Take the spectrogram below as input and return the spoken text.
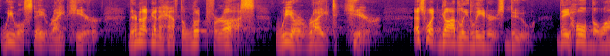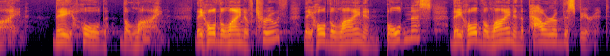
We will stay right here. They're not going to have to look for us. We are right here. That's what godly leaders do. They hold the line. They hold the line. They hold the line of truth, they hold the line in boldness, they hold the line in the power of the Spirit.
